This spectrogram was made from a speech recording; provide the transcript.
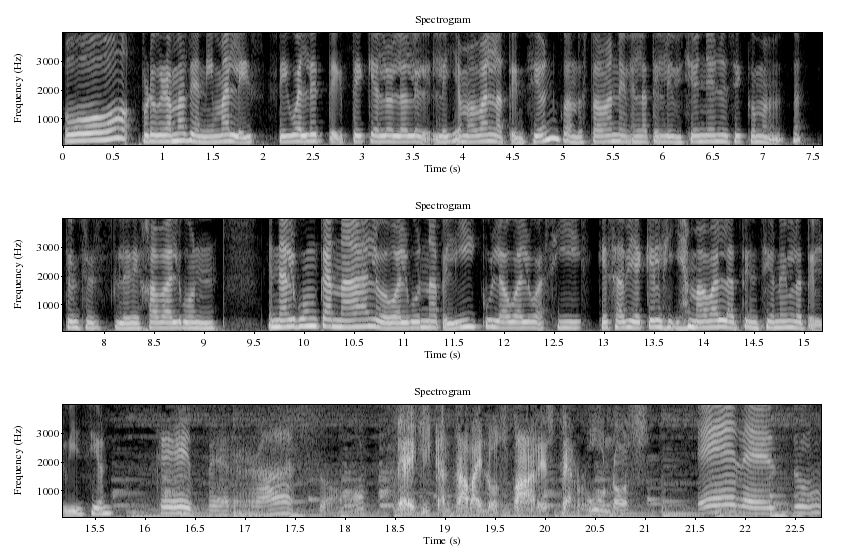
o programas de animales. Igual detecté que a Lola le, llamaban la atención cuando estaban en, la televisión. Yo así como, entonces le dejaba algún en algún canal o alguna película o algo así que sabía que le llamaba la atención en la televisión. ¡Qué perrazo! Peggy cantaba en los bares perrunos. Él es un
